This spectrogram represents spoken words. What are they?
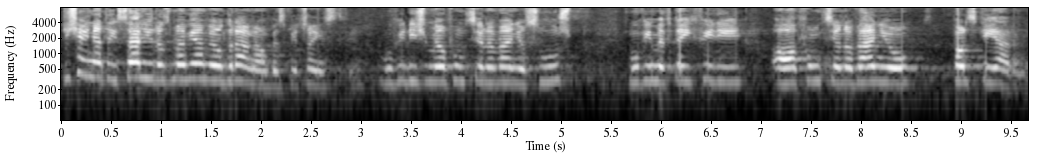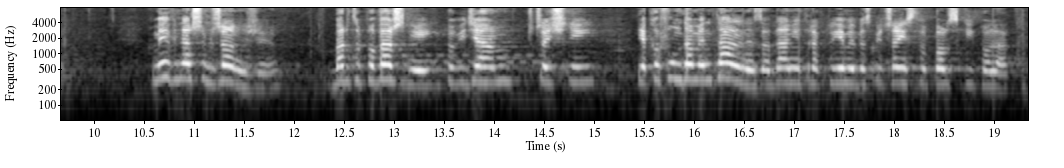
Dzisiaj na tej sali rozmawiamy od rana o bezpieczeństwie. Mówiliśmy o funkcjonowaniu służb, mówimy w tej chwili o funkcjonowaniu polskiej armii. My w naszym rządzie bardzo poważnie, i powiedziałam wcześniej, jako fundamentalne zadanie traktujemy bezpieczeństwo Polski i Polaków.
